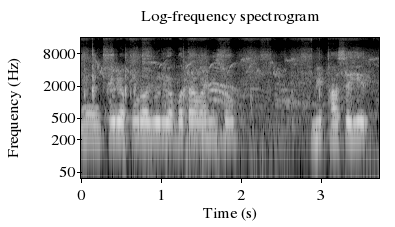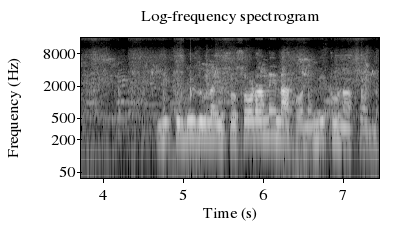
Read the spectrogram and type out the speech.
હું પૂરેપૂરો વીડિયો બતાવવાની છું. મીઠા સહિત. મીઠું બીજું લાવીશું સોડા નહીં નાખવાનું, મીઠું નાખવાનું.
